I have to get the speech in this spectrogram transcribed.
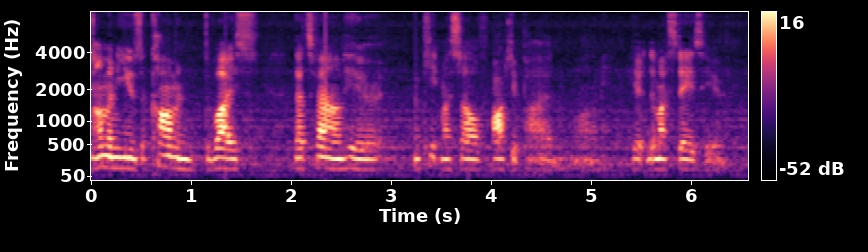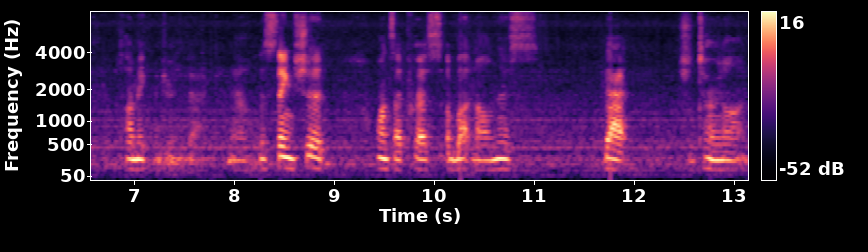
I'm going to use a common device that's found here and keep myself occupied while I'm here, my stays here until I make my journey back. Now, this thing should, once I press a button on this, that should turn on.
